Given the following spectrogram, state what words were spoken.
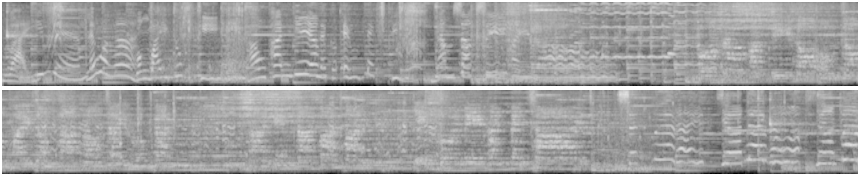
อ่อนไหวยิ้มแย้มและว่าง่ายว่องไวทุกทีเผ่าพันเยี่ยมและก็เอวเล็กดีนำศักดิ์ศรีให้เราพวกเราพักดีต่อองค์จอมไทยจงมาพร้อมใจรวมกันชายเก่งกาจฟาดฟันยิ่งควรมีพันเป็นชายเสร็จเมื่อไรอย่าได้กลัวอย่าก็รัวดัง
